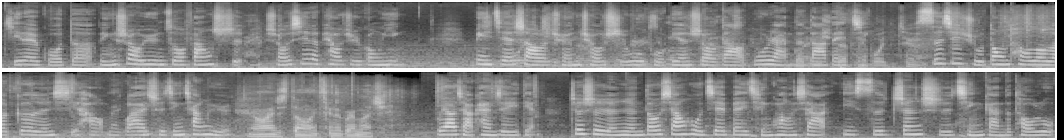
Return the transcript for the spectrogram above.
基列国的零售运作方式，熟悉的票据供应。并介绍了全球食物普遍受到污染的大背景。司机主动透露了个人喜好，不爱吃金枪鱼。不要小看这一点，这是人人都相互戒备情况下一丝真实情感的透露，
